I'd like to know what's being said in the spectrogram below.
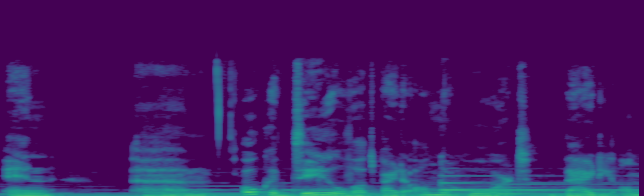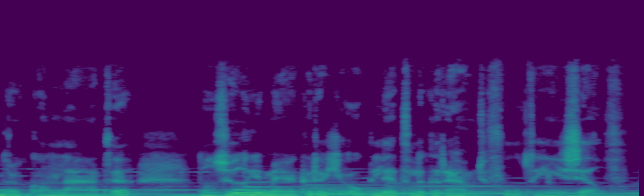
en ehm, ook het deel wat bij de ander hoort bij die ander kan laten, dan zul je merken dat je ook letterlijk ruimte voelt in jezelf.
